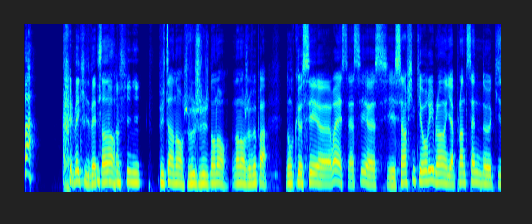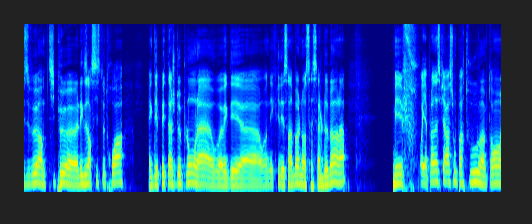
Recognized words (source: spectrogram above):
le mec, il devait être. Non, non. infini. Putain, non, je, veux- je, non, non, non, non, je veux pas. Donc euh, c'est euh, ouais, c'est assez, euh, c'est c'est un film qui est horrible. hein. Il y a plein de scènes euh, qui se veut un petit peu euh, l'Exorciste 3 avec des pétages de plomb là ou avec des, euh, on écrit des symboles dans sa salle de bain là. Mais ouais, il y a plein d'inspirations partout. En même temps,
